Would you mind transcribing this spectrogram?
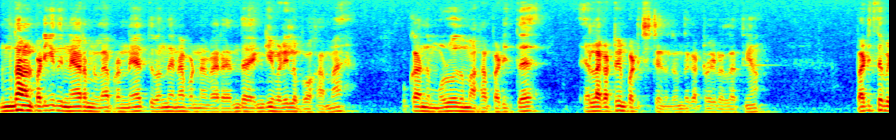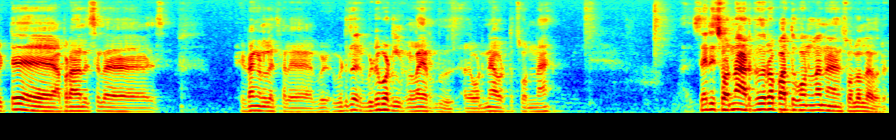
முந்தா நாள் படிக்கிறதுக்கு நேரம் இல்லை. அப்புறம் நேற்று வந்து என்ன பண்ணேன்? வேறு எந்த எங்கேயும் வெளியில் போகாமல் உட்காந்து முழுவதுமாக படித்து எல்லா கட்டுரையும் படிச்சுட்டேன் இந்த ரெண்டு கட்டுரைகள் எல்லாத்தையும். படித்து விட்டு அப்புறம் அதில் சில இடங்களில் சில வி- விடுதல் விடுபடல்கள்லாம் இருந்தது. அதை உடனே அவர்கிட்ட சொன்னேன். சரி சொன்னால் அடுத்த தடவை பார்த்துக்கோன்னுலாம் நான் சொல்லலை அவர்.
